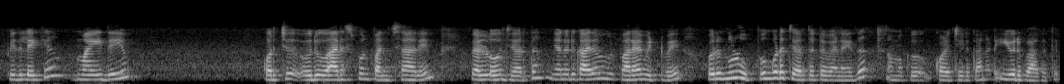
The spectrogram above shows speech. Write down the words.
അപ്പോൾ ഇതിലേക്ക് മൈദയും കുറച്ച് ഒരു അര സ്പൂൺ പഞ്ചസാരയും വെള്ളവും ചേർത്ത് ഞാനൊരു കാര്യം പറയാൻ വിട്ടുപോയി. ഒരു നുള്ളു ഉപ്പും കൂടെ ചേർത്തിട്ട് വേണം ഇത് നമുക്ക് കുഴച്ചെടുക്കാനായിട്ട് ഈ ഒരു പാകത്തിൽ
